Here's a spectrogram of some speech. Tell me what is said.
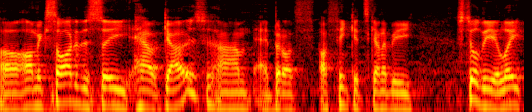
uh, I'm excited to see how it goes. Um, but I, th- I think it's going to be still the elite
